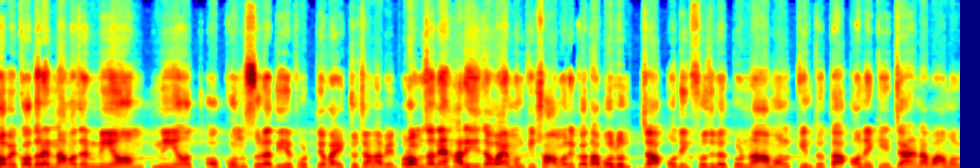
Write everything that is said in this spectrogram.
সবে কদরের নামাজের নিয়ম, নিয়ত ও কোন সুরা দিয়ে পড়তে হয় একটু জানাবেন। রমজানে হারিয়ে যাওয়া এমন কিছু আমলের কথা বলুন, যা অধিক ফজিলতপূর্ণ আমল কিন্তু তা অনেকে জানে না বা আমল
